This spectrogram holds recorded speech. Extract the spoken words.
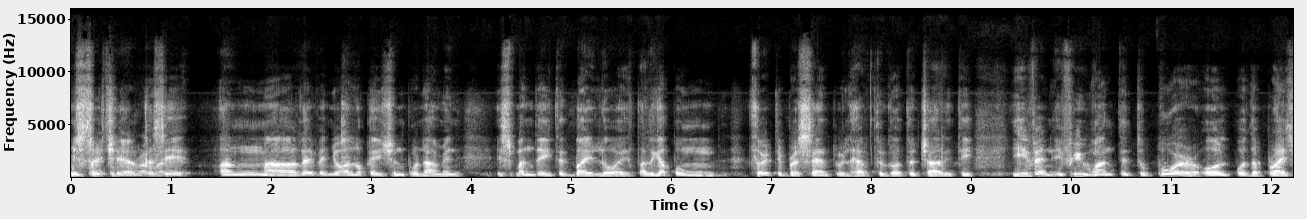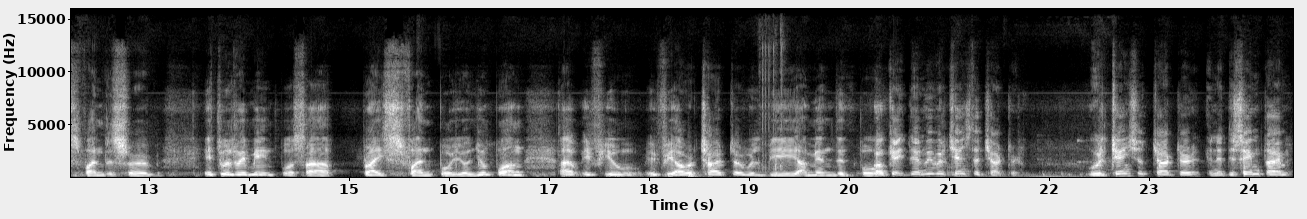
Mr. Chair, kasi ang uh, revenue allocation po namin is mandated by law. Eh. Talaga pong 30% will have to go to charity. Even if we wanted to pour all po the prize fund reserve, it will remain po sa prize fund po yun. Yun po ang, uh, if you, if our charter will be amended po. Okay, then we will change the charter. We will change the charter and at the same time,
